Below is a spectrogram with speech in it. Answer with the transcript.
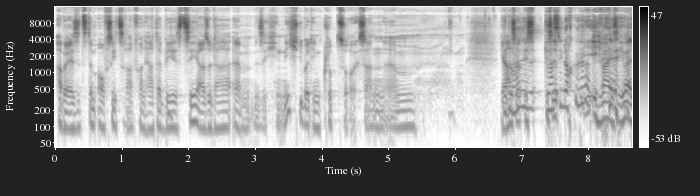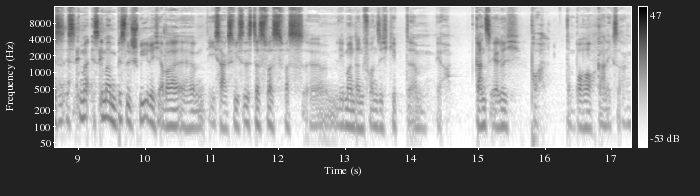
aber er sitzt im Aufsichtsrat von Hertha BSC, also da ähm, sich nicht über den Club zu äußern. Ähm, ja, ja, du, hast, ist, du ist, hast, ihn doch gehört. Ich weiß, ich weiß, es ist immer, ist immer ein bisschen schwierig, aber ähm, ich sag's wie es ist, das, was, was äh, Lehmann dann von sich gibt, ähm, ja, ganz ehrlich, boah, dann braucht er auch gar nichts sagen.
